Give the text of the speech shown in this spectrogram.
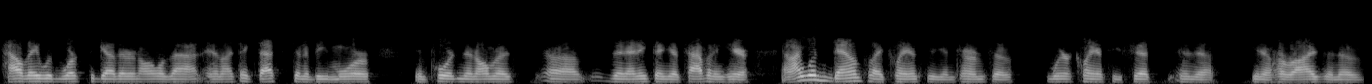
how they would work together and all of that. And I think that's going to be more important than almost uh, than anything that's happening here. And I wouldn't downplay Clancy in terms of where Clancy fits in the you know horizon of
